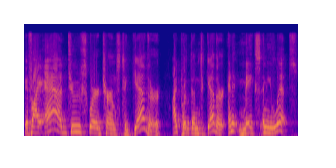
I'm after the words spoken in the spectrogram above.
If I add two squared terms together, I put them together, and it makes an ellipse.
